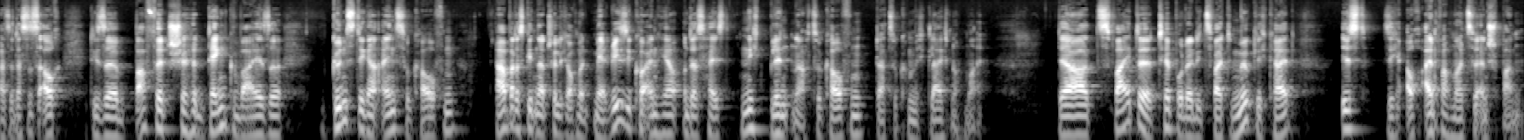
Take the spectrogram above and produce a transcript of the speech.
Also das ist auch diese Buffettsche Denkweise, günstiger einzukaufen aber das geht natürlich auch mit mehr Risiko einher und das heißt nicht blind nachzukaufen. Dazu komme ich gleich nochmal. Der zweite Tipp oder die zweite Möglichkeit ist, sich auch einfach mal zu entspannen.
